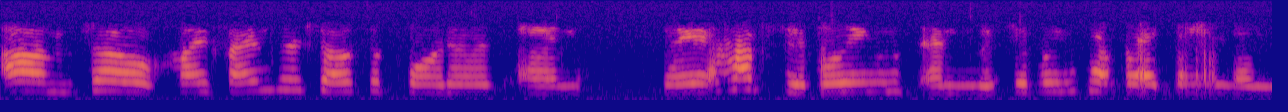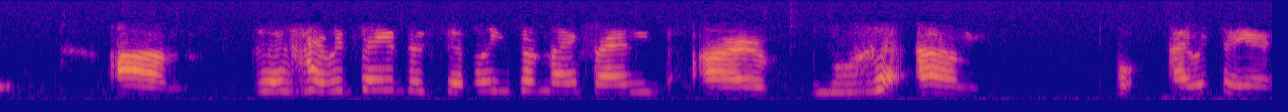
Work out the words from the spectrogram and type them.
Um, so my friends are so supportive, and they have siblings, and the siblings have read them, and um, I would say the siblings of my friends are more, um, I would say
